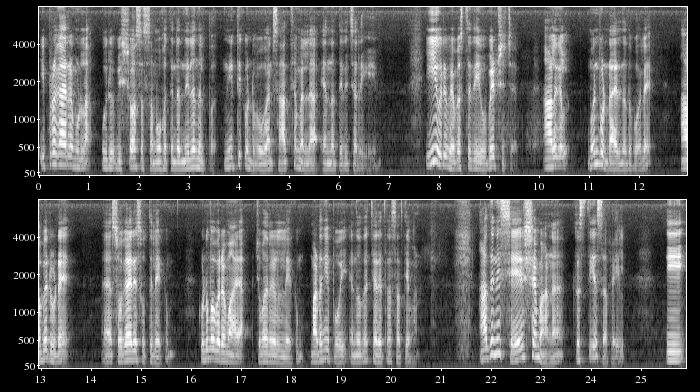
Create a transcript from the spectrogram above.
ഇപ്രകാരമുള്ള ഒരു വിശ്വാസ സമൂഹത്തിന്റെ നിലനിൽപ്പ് നീട്ടിക്കൊണ്ടുപോകാൻ സാധ്യമല്ല എന്ന് തിരിച്ചറിയുകയും ഈ ഒരു വ്യവസ്ഥിതിയെ ഉപേക്ഷിച്ച് ആളുകൾ മുൻപുണ്ടായിരുന്നതുപോലെ അവരുടെ സ്വകാര്യ സ്വത്തിലേക്കും കുടുംബപരമായ ചുമതലകളിലേക്കും മടങ്ങിപ്പോയി എന്നത് ചരിത്ര സത്യമാണ്. അതിനുശേഷമാണ് ക്രിസ്തീയ സഭയിൽ ഈ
